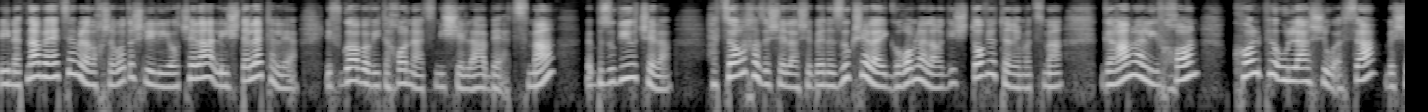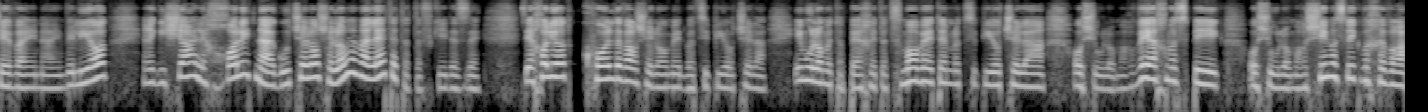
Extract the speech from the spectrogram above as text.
והיא נתנה בעצם למחשבות השליליות שלה להשתלט עליה, לפגוע בביטחון העצמי שלה בעצמה ובזוגיות שלה. הצורך הזה שלה שבן הזוג שלה יגרום לה להרגיש טוב יותר עם עצמה, גרם לה לבחון כל פעולה שהוא עשה בשבע עיניים, ולהיות רגישה לכל התנהגות שלו שלא ממלאת את התפקיד הזה. זה יכול להיות כל דבר שלא עומד בציפיות שלה. אם הוא לא מטפח את עצמו בהתאם לציפיות שלה, או שהוא לא מרוויח מספיק, או שהוא לא מרשים מספיק בחברה.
